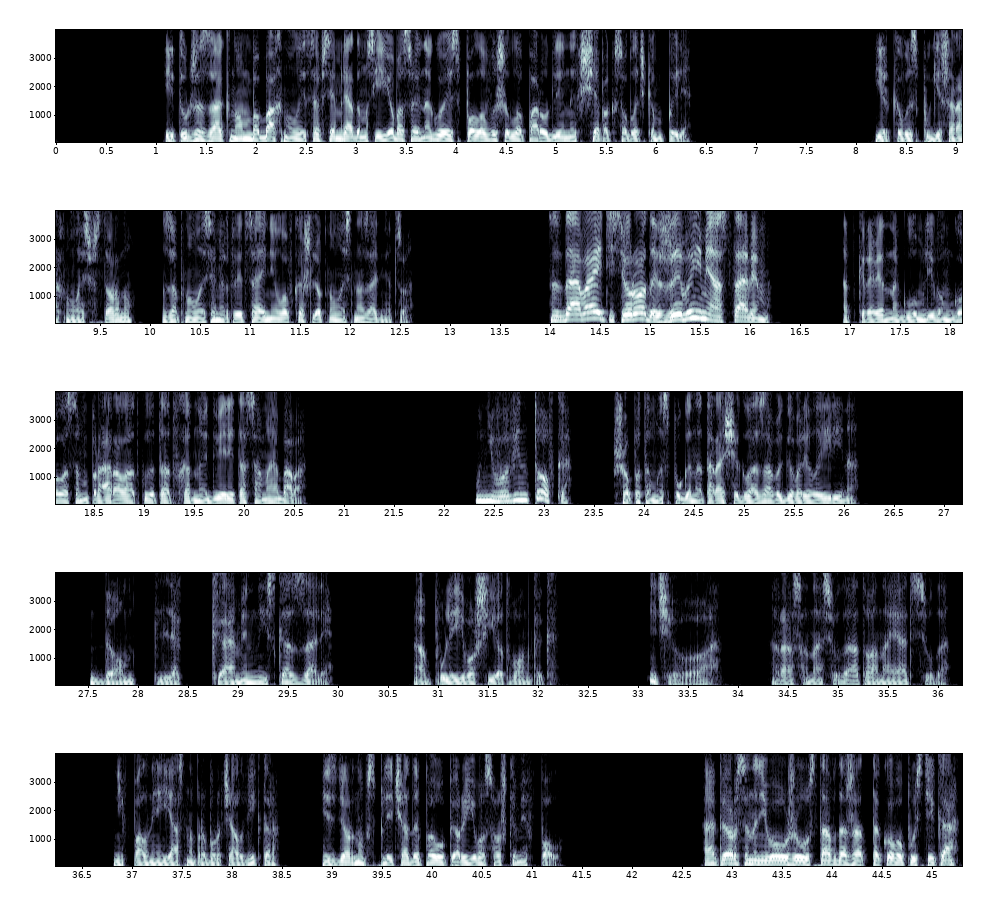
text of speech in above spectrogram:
И тут же за окном бабахнула, и совсем рядом с ее босой ногой из пола вышибла пару длинных щепок с облачком пыли. Ирка в испуге шарахнулась в сторону, запнулась о мертвеца и неловко шлепнулась на задницу. «Сдавайтесь, уроды, живыми оставим!» Откровенно глумливым голосом проорала откуда-то от входной двери та самая баба. «У него винтовка!» Шепотом испуганно тараща глаза выговорила Ирина. Дом для каменный, сказали. А пуля его шьет вон как. Ничего, раз она сюда, то она и отсюда. Не вполне ясно пробурчал Виктор и, сдернув с плеча ДП, упер его сошками в пол. Оперся на него, уже устав даже от такого пустяка,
